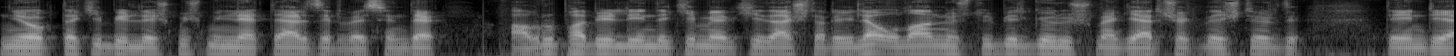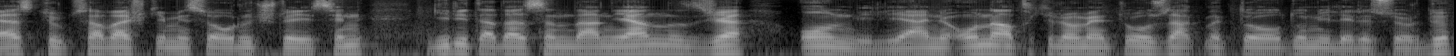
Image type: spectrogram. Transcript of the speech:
New York'taki Birleşmiş Milletler Zirvesi'nde Avrupa Birliği'ndeki mevkidaşlarıyla olağanüstü bir görüşme gerçekleştirdi. Dendias, Türk savaş gemisi Oruç Reis'in Girit adasından yalnızca 10 mil yani 16 kilometre uzaklıkta olduğunu ileri sürdü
